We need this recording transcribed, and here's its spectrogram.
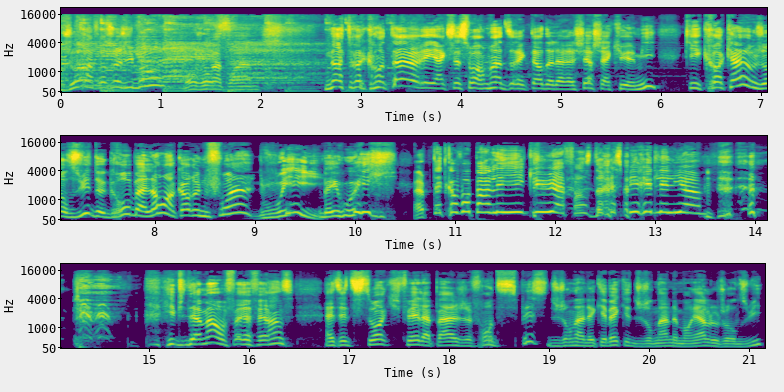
Bonjour Jean-François Gibault. Bonjour Antoine. Notre compteur et accessoirement directeur de la recherche à QMI, qui est croquant aujourd'hui de gros ballons encore une fois. Oui. Ben oui. Peut-être qu'on va parler aigu à force de respirer de l'hélium. Évidemment, on fait référence à cette histoire qui fait la page frontispice du Journal de Québec et du Journal de Montréal aujourd'hui,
